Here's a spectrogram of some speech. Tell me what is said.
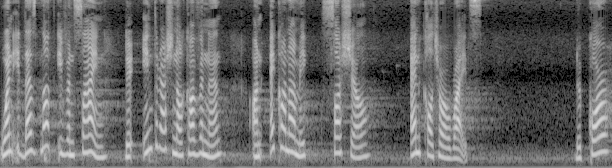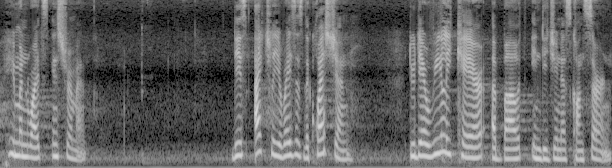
when it does not even sign the International Covenant on Economic, Social, and Cultural Rights, the core human rights instrument? This actually raises the question do they really care about indigenous concern?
